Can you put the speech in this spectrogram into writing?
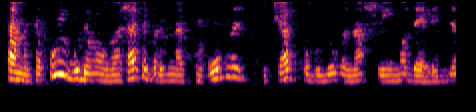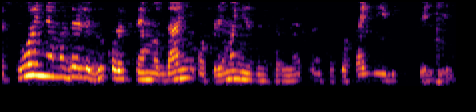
Саме такою будемо вважати предметну область під час побудови нашої моделі. Для створення моделі використаємо дані, отримані з інтернет-енциклопедії Вікіпедії.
